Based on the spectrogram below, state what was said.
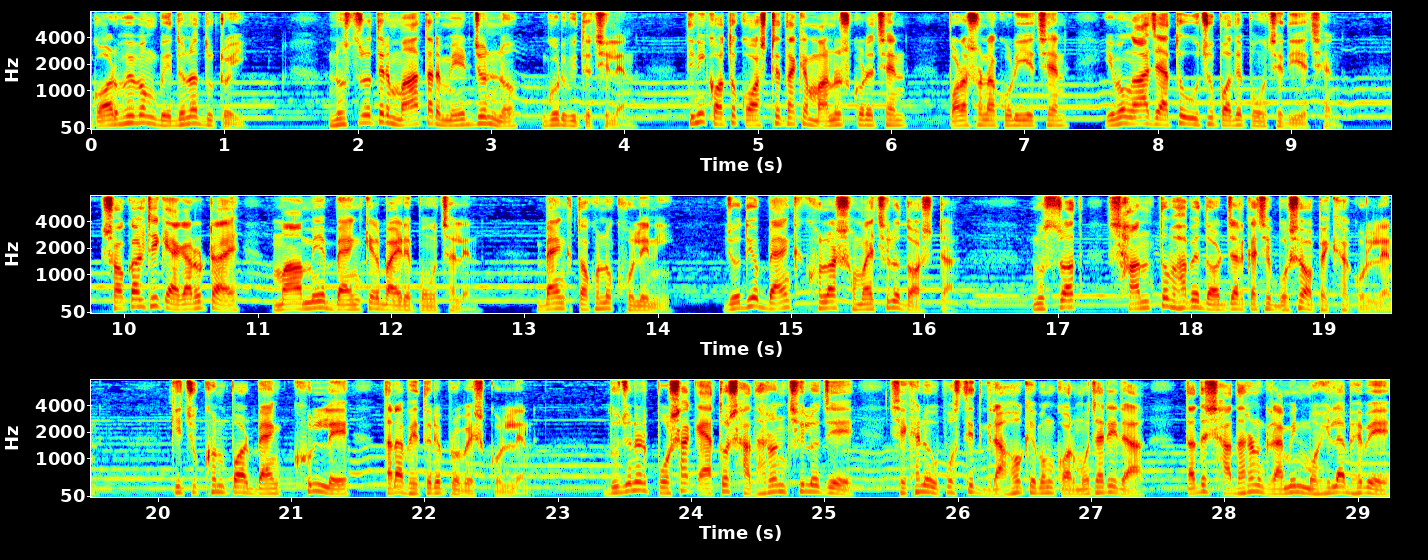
গর্ভ এবং বেদনা দুটোই। নুসরতের মা তার মেয়ের জন্য গর্বিত ছিলেন। তিনি কত কষ্টে তাকে মানুষ করেছেন, পড়াশোনা করিয়েছেন এবং আজ এত উঁচু পদে পৌঁছে দিয়েছেন। সকাল ঠিক এগারোটায় মা মেয়ে ব্যাংকের বাইরে পৌঁছালেন। ব্যাংক তখনও খোলেনি, যদিও ব্যাংক খোলার সময় ছিল দশটা। নুসরত শান্তভাবে দরজার কাছে বসে অপেক্ষা করলেন। কিছুক্ষণ পর ব্যাংক খুললে তারা ভেতরে প্রবেশ করলেন। দুজনের পোশাক এত সাধারণ ছিল যে সেখানে উপস্থিত গ্রাহক এবং কর্মচারীরা তাদের সাধারণ গ্রামীণ মহিলা ভেবে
